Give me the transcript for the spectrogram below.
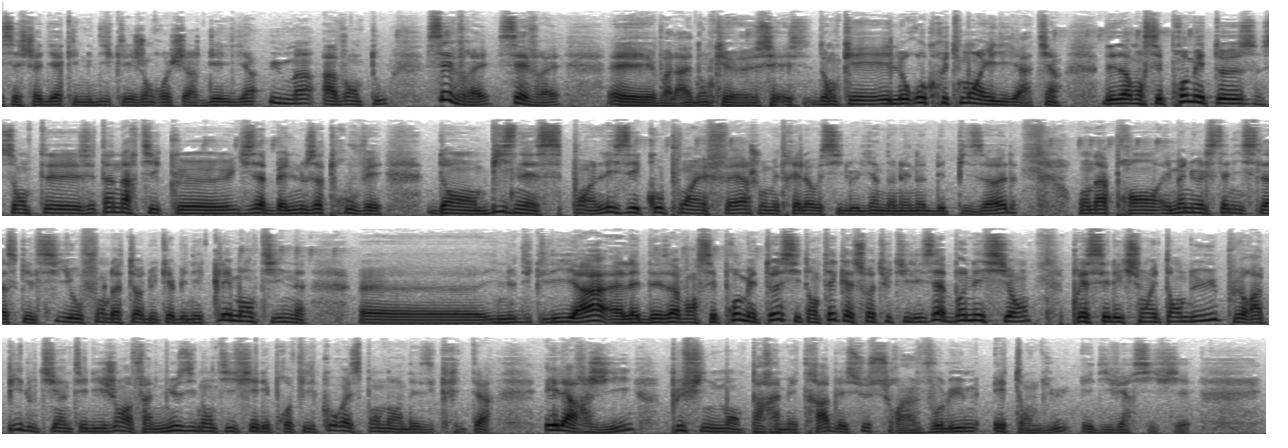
c'est Shadia qui nous dit que les gens recherchent des liens humains avant tout. C'est vrai, c'est vrai. Et voilà, donc, euh, donc et le recrutement, il y a. Tiens, des avancées prometteuses. Euh, c'est un article qu'Isabelle nous a trouvé dans business.leséchos.fr. Je vous mettrai là aussi le lien dans les notes d'épisode. On apprend Emmanuel Stanislas, qui est le CEO fondateur du cabinet Clémentine. Euh, il nous dit que l'IA, a des avancées prometteuses si tant est qu'elle soit utilisée à bon escient. Présélection étendue, plus rapide, outil intelligent afin de mieux identifier les profils correspondant à des critères élargis plus finement paramétrable et ce sur un volume étendu et diversifié.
